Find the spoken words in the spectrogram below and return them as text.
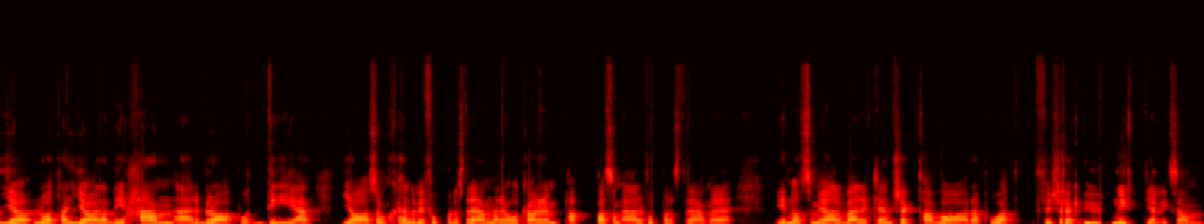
gör, låt han göra det han är bra på. Det, jag som själv är fotbollstränare och har en pappa som är fotbollstränare, är något som jag verkligen försökt ta vara på. Att försök utnyttja liksom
